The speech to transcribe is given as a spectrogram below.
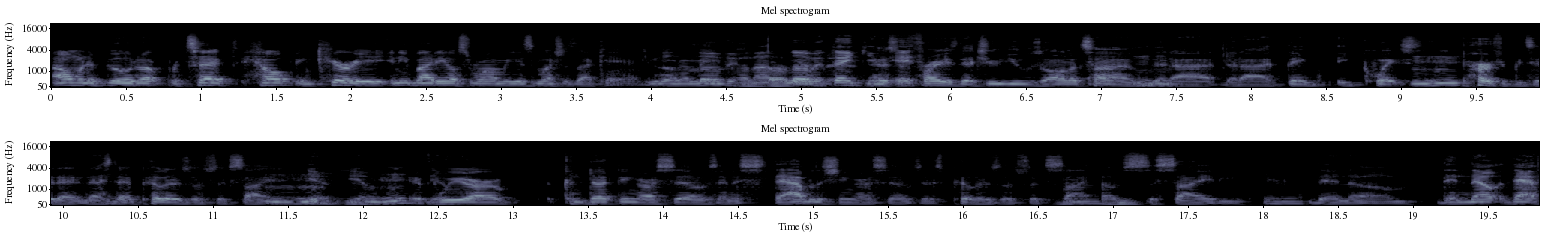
i want to build up protect help and carry anybody else around me as much as i can you know what i mean love it. I I love love, it. it. Thank you. There's a phrase that you use all the time Mm-hmm. that I that I think equates Mm-hmm. perfectly to that, and that's that pillars of society. yeah, yeah. If we are conducting ourselves and establishing ourselves as pillars of society, Mm-hmm. of society then um, then that, that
